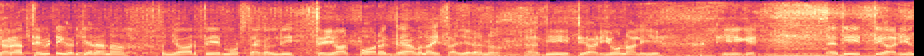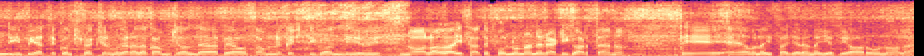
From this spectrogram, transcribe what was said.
ਯਾਰ, ਇੱਥੇ ਵੀ ਟਿਕਟ ਜਿਹੜਾ ਨਾ 50 ਰੁਪਏ ਮੋਟਰਸਾਈਕਲ ਦੀ। ਤੇ ਯਾਰ, ਪਾਰਕ ਦਾ ਇਹ ਵਾਲਾ ਹਿੱਸਾ ਜਿਹੜਾ ਨਾ, ਇਹਦੀ ਤਿਆਰੀ ਹੋਣ ਵਾਲੀ ਹੈ ਠੀਕ ਹੈ। ਇਹਦੀ ਤਿਆਰੀ ਹੁੰਦੀ ਵੀ ਇੱਥੇ ਕੰਸਟਰਕਸ਼ਨ ਵਗੈਰਾ ਦਾ ਕੰਮ ਚੱਲਦਾ ਹੈ ਪਿਆ, ਉਹ ਸਾਹਮਣੇ ਕਸ਼ਤੀ ਬਣਦੀ ਹੈ ਵੀ। ਨਾਲ ਵਾਲਾ ਹਿੱਸਾ ਤੇ ਫੁੱਲ ਉਹਨਾਂ ਨੇ ਰੈਡੀ ਕਰਤਾ ਹੈ ਨਾ। ਤੇ ਇਹ ਵਾਲਾ ਹਿੱਸਾ ਜਿਹੜਾ ਨਾ, ਇਹ ਤਿਆਰ ਹੋਣ ਵਾਲਾ ਹੈ।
